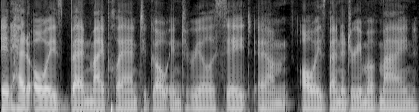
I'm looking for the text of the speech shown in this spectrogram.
it had always been my plan to go into real estate, um, always been a dream of mine.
